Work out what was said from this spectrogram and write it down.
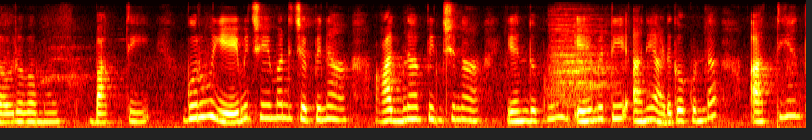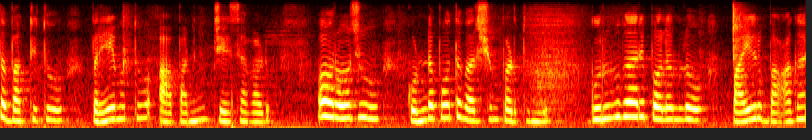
గౌరవము భక్తి. గురువు ఏమి చేయమని చెప్పినా ఆజ్ఞాపించినా ఎందుకు ఏమిటి అని అడగకుండా అత్యంత భక్తితో ప్రేమతో ఆ పనిని చేసేవాడు. ఓ రోజు కుండపోత వర్షం పడుతుంది. గురువుగారి పొలంలో పైరు బాగా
